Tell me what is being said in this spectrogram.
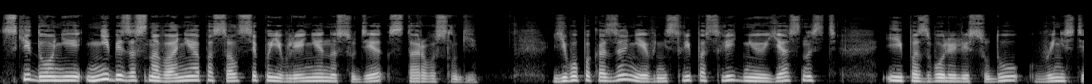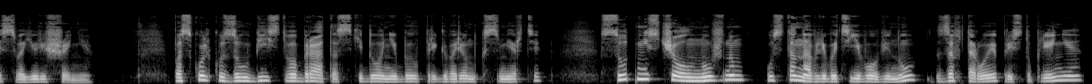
Скидони не без основания опасался появления на суде старого слуги. Его показания внесли последнюю ясность и позволили суду вынести свое решение. Поскольку за убийство брата Скидони был приговорен к смерти, суд не счел нужным устанавливать его вину за второе преступление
